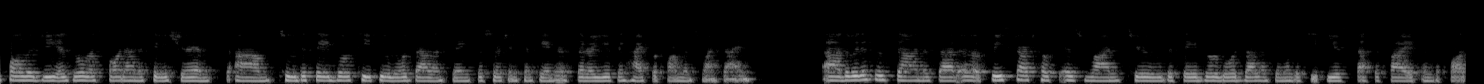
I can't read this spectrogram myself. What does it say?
topology as well as pod annotations um, to disable CPU load balancing for certain containers that are using high performance runtimes. Uh, the way this is done is that a pre-start hook is run to disable load balancing on the CPU specified in the pod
